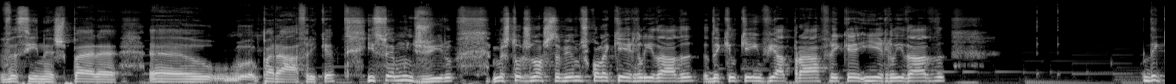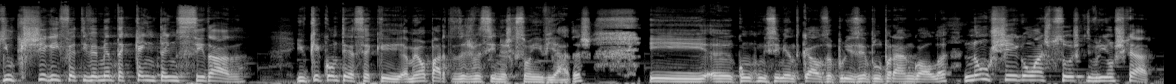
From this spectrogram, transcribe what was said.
vacinas para, para a África isso é muito giro, mas todos nós sabemos qual é que é a realidade daquilo que é enviado para a África e a realidade daquilo que chega efetivamente a quem tem necessidade. E o que acontece é que a maior parte das vacinas que são enviadas, e uh, com conhecimento de causa, por exemplo, para Angola, não chegam às pessoas que deveriam chegar.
